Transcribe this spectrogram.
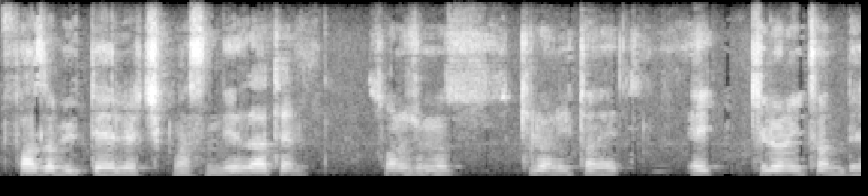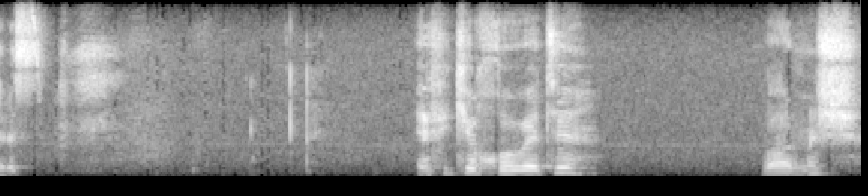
Fazla büyük değerler çıkmasın diye. Zaten sonucumuz kilonewton, e, kilonewton deriz. F2 kuvveti varmış.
